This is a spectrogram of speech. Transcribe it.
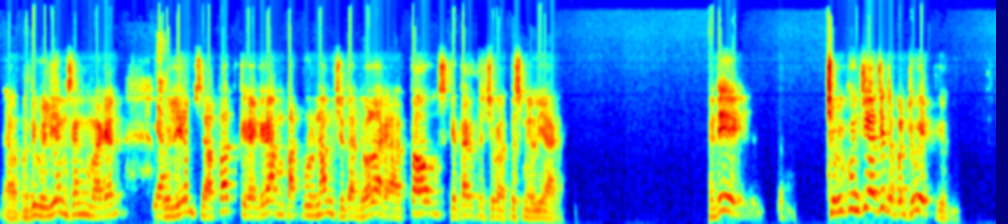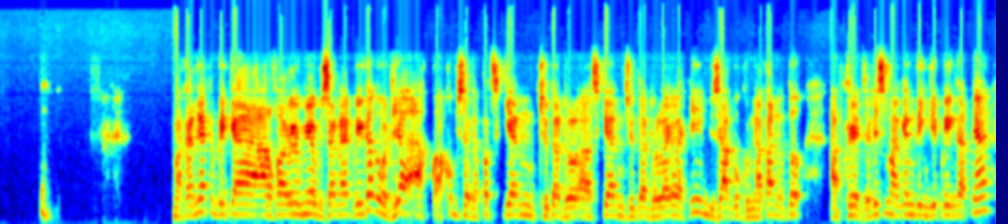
nah, berarti Williams kan kemarin, ya. Williams dapat kira-kira 46 juta dolar atau sekitar 700 miliar. Jadi juri kunci aja dapat duit gitu. Makanya ketika Alfa Romeo bisa naik peringkat, oh dia aku, aku bisa dapat sekian juta dolar, sekian juta dolar lagi bisa aku gunakan untuk upgrade. Jadi semakin tinggi peringkatnya,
